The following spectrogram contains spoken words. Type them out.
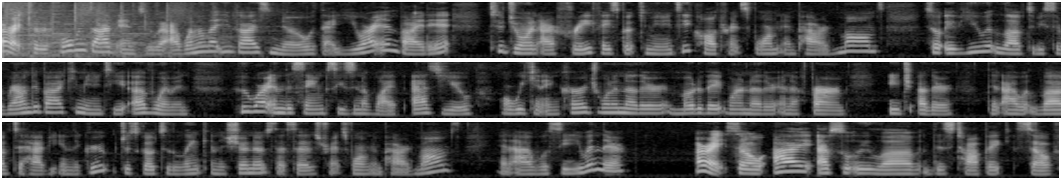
All right, so before we dive into it, I want to let you guys know that you are invited to join our free Facebook community called Transformed Empowered Moms. So, if you would love to be surrounded by a community of women who are in the same season of life as you, where we can encourage one another, motivate one another, and affirm each other, then I would love to have you in the group. Just go to the link in the show notes that says Transformed Empowered Moms, and I will see you in there. All right, so I absolutely love this topic, self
